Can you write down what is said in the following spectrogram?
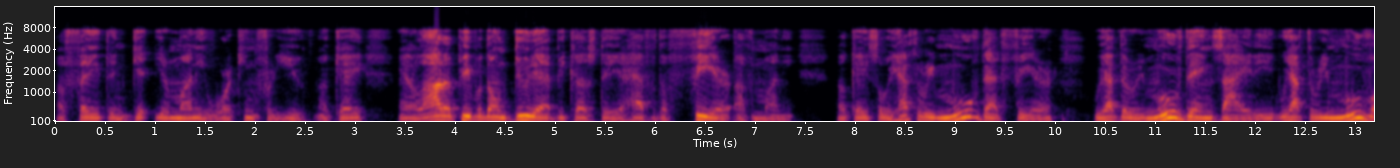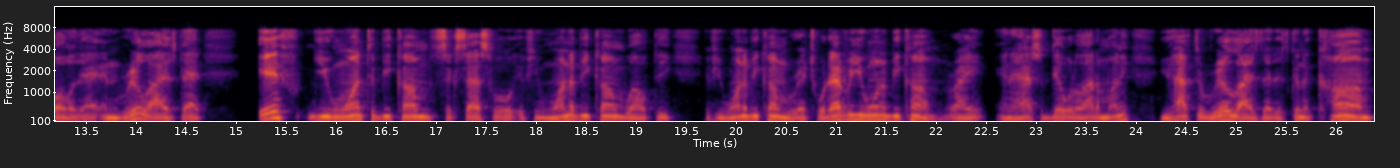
of faith and get your money working for you. Okay. And a lot of people don't do that because they have the fear of money. Okay. So we have to remove that fear. We have to remove the anxiety. We have to remove all of that and realize that if you want to become successful, if you want to become wealthy, if you want to become rich, whatever you want to become, right? And it has to deal with a lot of money, you have to realize that it's going to come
